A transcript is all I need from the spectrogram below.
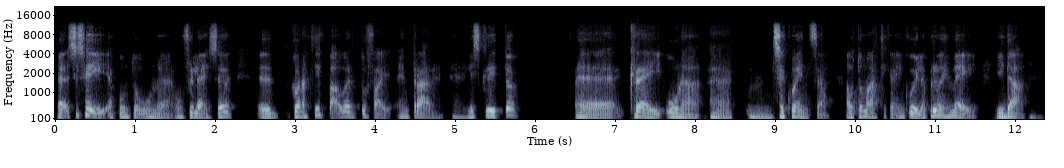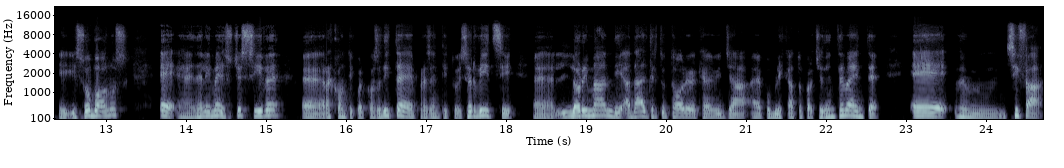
Eh, se sei appunto un, un freelancer, eh, con Active Power tu fai entrare eh, l'iscritto, eh, crei una eh, mh, sequenza automatica in cui la prima email gli dà il, il suo bonus e nelle email successive eh, racconti qualcosa di te, presenti i tuoi servizi, eh, lo rimandi ad altri tutorial che avevi già eh, pubblicato precedentemente e um, si fa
